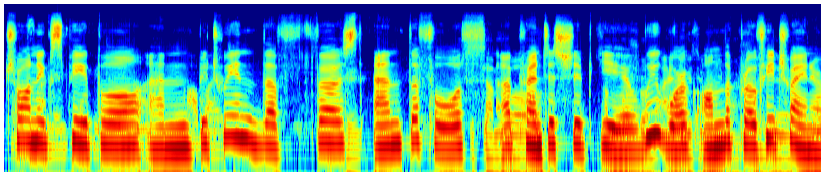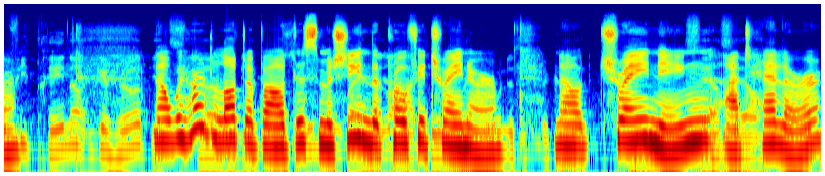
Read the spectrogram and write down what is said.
electronics people, and between the first and the fourth apprenticeship year, we work on the Profi Trainer. Now, we heard a lot about this machine, the Profi Trainer. Now, training at Heller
